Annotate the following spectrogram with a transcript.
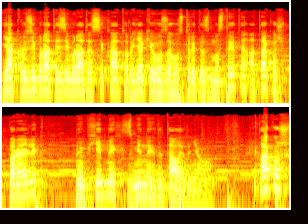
як розібрати зібрати секатор, як його загострити, змастити, а також перелік необхідних змінних деталей до нього. Також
